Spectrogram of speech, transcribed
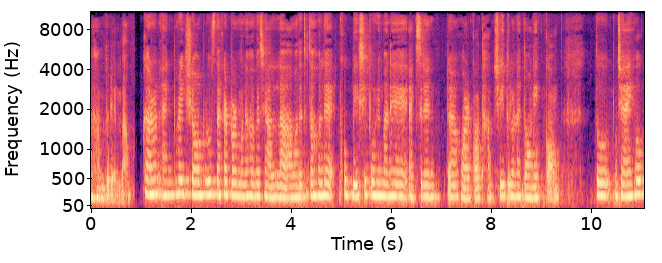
আলহামদুলিল্লাহ। কারণ একবার সব রুলস দেখার পর মনে হবে যে আল্লাহ, আমাদের তো তাহলে খুব বেশি পরিমাণে অ্যাক্সিডেন্টটা হওয়ার কথা, সেই তুলনায় তো অনেক কম। তো যাই হোক,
